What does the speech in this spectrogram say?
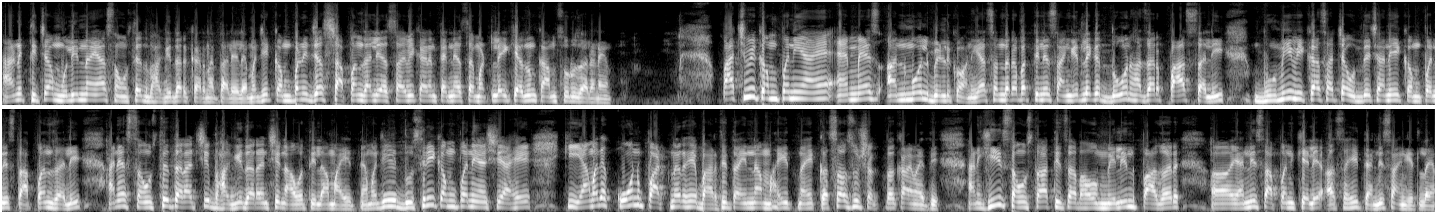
आणि तिच्या मुलींना या संस्थेत भागीदार करण्यात आलेलं आहे. म्हणजे कंपनी जस्ट स्थापन झाली असावी कारण त्यांनी असं म्हटलंय की अजून काम सुरू झालं नाही. पाचवी कंपनी आहे एम एस अनमोल बिल्डकॉन. या संदर्भात तिने सांगितले की दोन हजार पाच साली भूमी विकासाच्या उद्देशाने ही कंपनी स्थापन झाली आणि या संस्थेतराची भागीदारांची नावं तिला माहीत नाही. म्हणजे ही दुसरी कंपनी अशी आहे की यामध्ये कोण पार्टनर हे भारतीताईंना माहीत नाही कसं असू शकतं काय माहिती. आणि ही संस्था तिचा भाऊ मिलिंद पागर यांनी स्थापन केले असंही त्यांनी सांगितलंय.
